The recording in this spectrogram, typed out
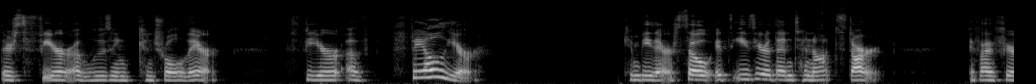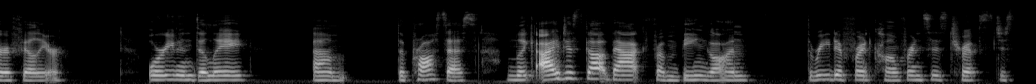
There's fear of losing control there. Fear of failure can be there. So it's easier than to not start if I fear of failure or even delay um, the process. Like I just got back from being gone three different conferences, trips, just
